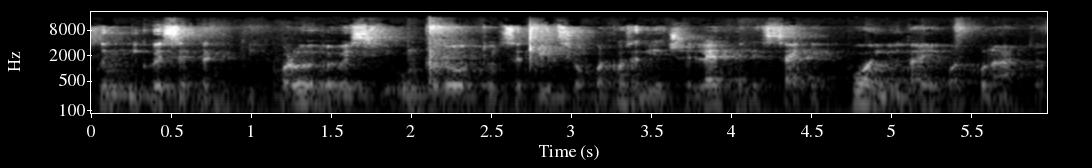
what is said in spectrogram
Quindi questo è per dirti, qualora tu avessi un prodotto, un servizio, qualcosa di eccellente che sai che può aiutare qualcun altro,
